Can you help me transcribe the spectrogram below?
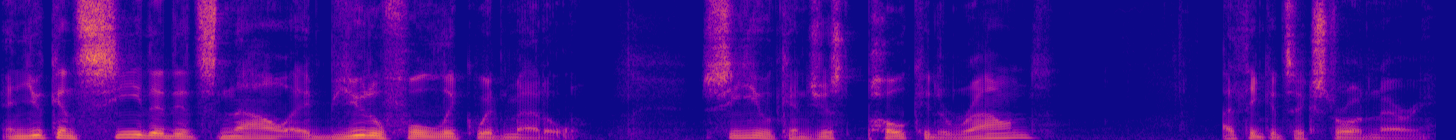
and you can see that it's now a beautiful liquid metal. See, you can just poke it around. I think it's extraordinary.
